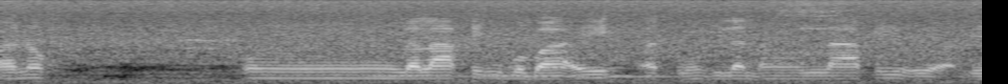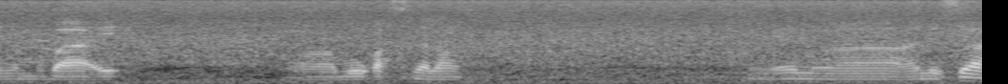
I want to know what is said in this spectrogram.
ano, kung lalaki o babae at kung ilan ang lalaki o ilan ang babae. Mga bukas na lang. Ngayon, mga ano siya,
